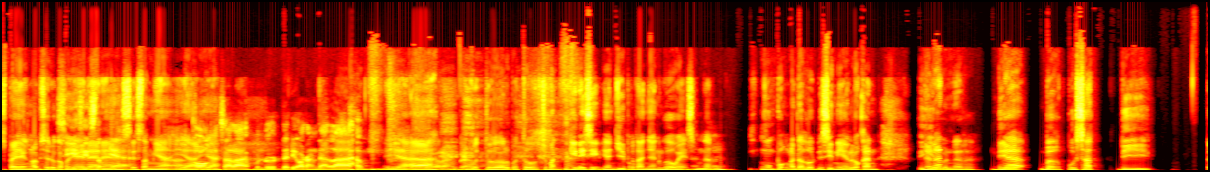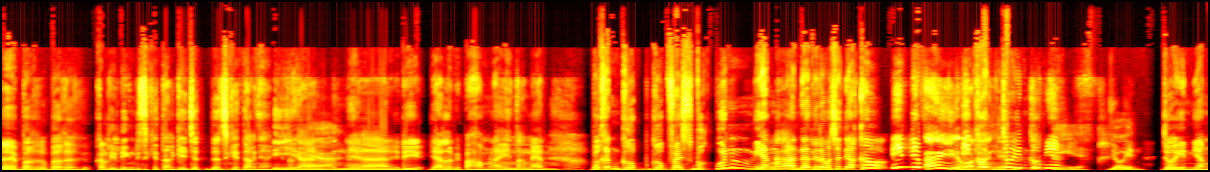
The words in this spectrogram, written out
supaya nggak bisa dibuka Si sistemnya. DNS sistemnya. Nah, Iya, kalau iya. nggak salah menurut dari orang dalam Iya, betul, betul. Cuman gini sih yang jadi pertanyaan gue, we, sebenarnya. Mumpung ada lo di sini ya, lo kan Iya kan? bener. dia berpusat di eh, ber, berkeliling di sekitar gadget dan sekitarnya gitu Iya, kan. benar. Ya kan? Jadi dia lebih paham lah Hmm. internet. Bahkan grup-grup Facebook pun yang. Anda tidak masuk di akal, ini Ah iya ikut makanya. join grupnya. iya join Join yang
